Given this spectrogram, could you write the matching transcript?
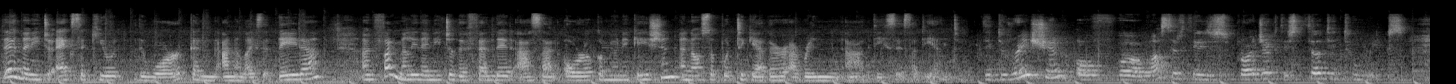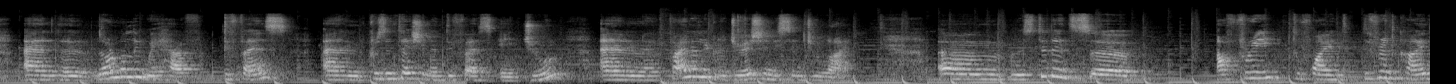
Then they need to execute the work and analyze the data. And finally, they need to defend it as an oral communication and also put together a written uh, thesis at the end. The duration of uh, master thesis project is 32 weeks and uh, normally we have defense and presentation and defense in June and finally graduation is in July. Um, students uh, are free to find different kind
